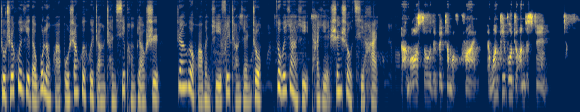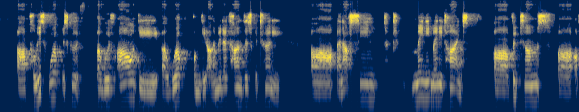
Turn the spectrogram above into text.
主持会议的乌伦华部商会会长陈希鹏表示，治安恶化问题非常严重。作为亚裔，他也深受其害。I'm also the victim of crime. I want people to understand, uh, police work is good, but without the uh, work from the Alameda County District Attorney, uh, and I've seen many, many times, uh, victims uh, of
